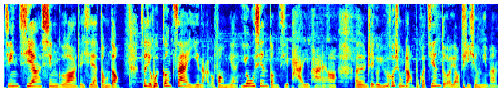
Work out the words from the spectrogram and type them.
经济啊、性格啊这些等等，自己会更在意哪个方面？优先等级排一排啊，嗯，这个鱼和熊掌。不可兼得，要提醒你们，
